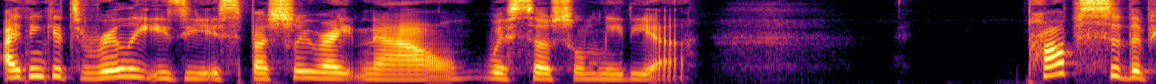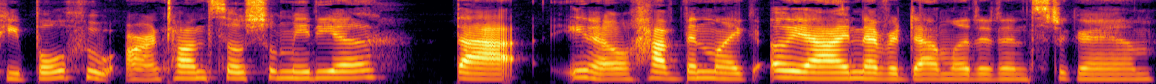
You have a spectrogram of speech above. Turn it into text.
I think it's really easy, especially right now with social media. Props to the people who aren't on social media that, you know, have been like, oh yeah, I never downloaded Instagram.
